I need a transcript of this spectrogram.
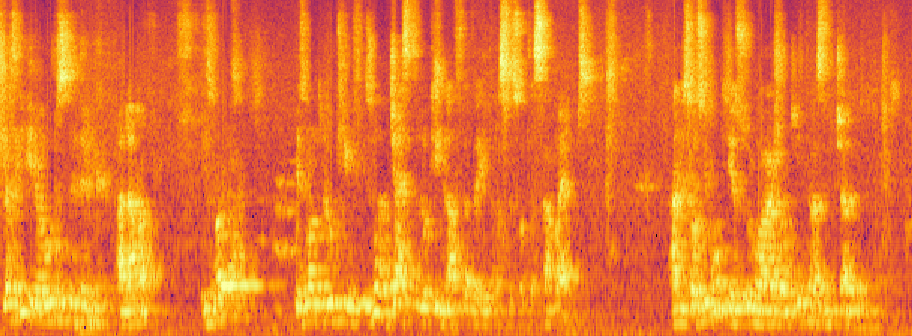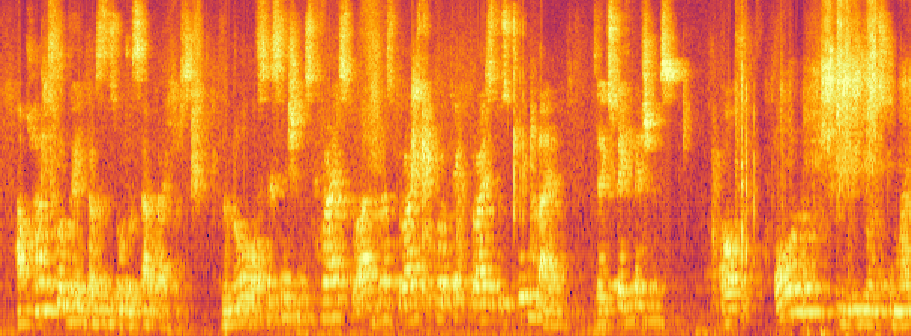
ስለዚህ የውርስ ህግ ዓላማ is not is not looking is not just looking after the interests of the survivors. አንድ ሰው ሲሞት የእሱን ወራሾች ኢንትረስት ብቻ አይደለም። Apart from the interests of the survivors, the law of succession tries to address, tries to protect, tries to streamline the expectations of all individuals who might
